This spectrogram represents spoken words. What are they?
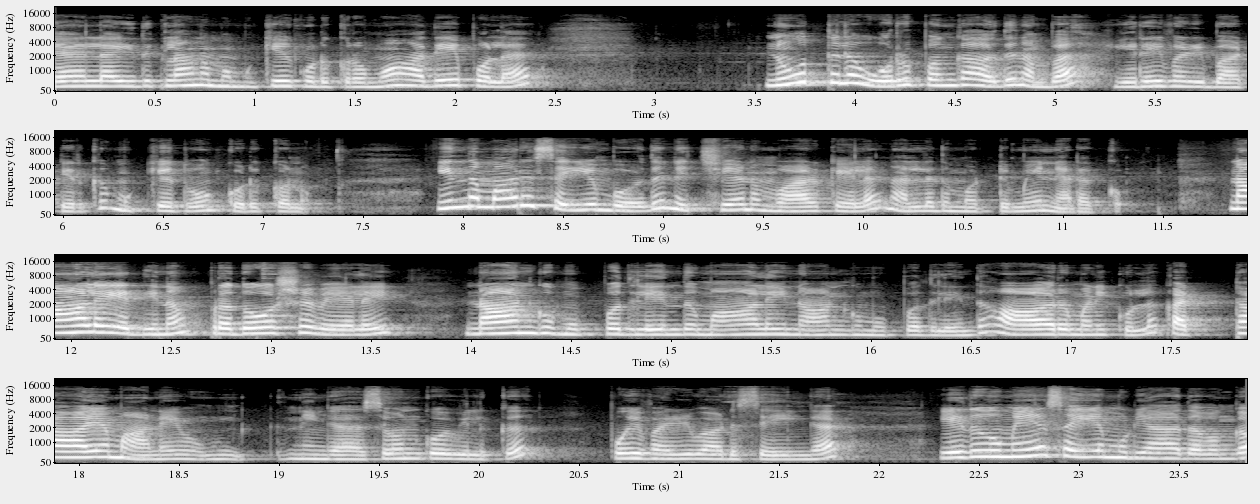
வேலை இதுக்கெலாம் நம்ம முக்கியம் கொடுக்குறோமோ அதே போல் நூற்றில் ஒரு பங்காவது நம்ம இறை வழிபாட்டிற்கு முக்கியத்துவம் கொடுக்கணும். இந்த மாதிரி செய்யும்பொழுது நிச்சயம் நம்ம வாழ்க்கையில் நல்லது மட்டுமே நடக்கும். நாளைய தினம் பிரதோஷ வேலை நான்கு முப்பதுலேருந்து மாலை நான்கு முப்பதுலேருந்து ஆறு மணிக்குள்ளே கட்டாயம் அனை நீங்கள் சிவன் கோவிலுக்கு போய் வழிபாடு செய்யுங்க. எதுவுமே செய்ய முடியாதவங்க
